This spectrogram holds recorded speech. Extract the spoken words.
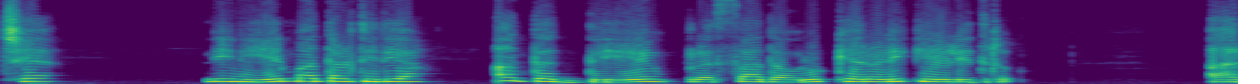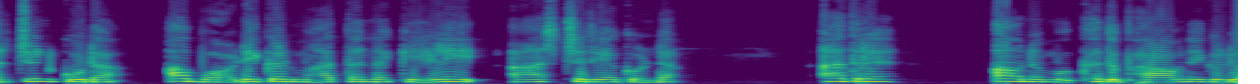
ಛೆ, ನೀನ್ ಏನ್ ಮಾತಾಡ್ತಿದ್ಯಾ ಅಂತ ದೇವ್ ಪ್ರಸಾದ್ ಅವರು ಕೆರಳಿ ಕೇಳಿದ್ರು. ಅರ್ಜುನ್ ಕೂಡ ಆ ಬಾಡಿಗಾರ್ಡ್ ಮಾತನ್ನ ಕೇಳಿ ಆಶ್ಚರ್ಯಗೊಂಡ. ಆದ್ರೆ ಅವನ ಮುಖದ ಭಾವನೆಗಳು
